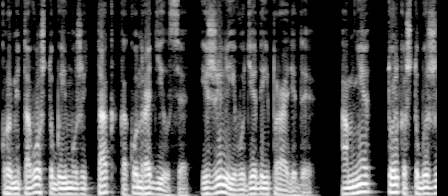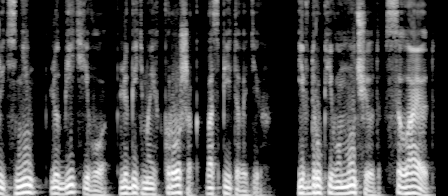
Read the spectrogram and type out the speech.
кроме того, чтобы ему жить так, как он родился, и жили его деды и прадеды. А мне только чтобы жить с ним, любить его, любить моих крошек, воспитывать их. И вдруг его мучают, ссылают,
